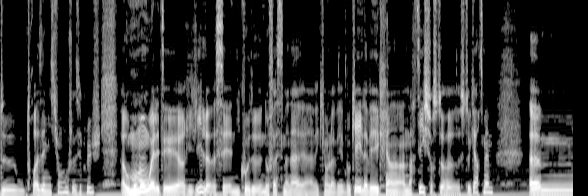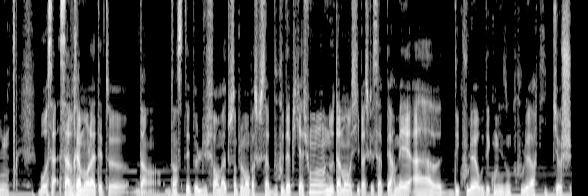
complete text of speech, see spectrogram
deux ou trois émissions je sais plus. Euh, au moment où elle était euh, reveal c'est Nico de No Fast Mana avec qui on l'avait évoqué. Il avait écrit un, article sur cette carte même bon ça, a vraiment la tête d'un d'un staple du format tout simplement parce que ça a beaucoup d'applications notamment aussi parce que ça permet à des couleurs ou des combinaisons de couleurs qui piochent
